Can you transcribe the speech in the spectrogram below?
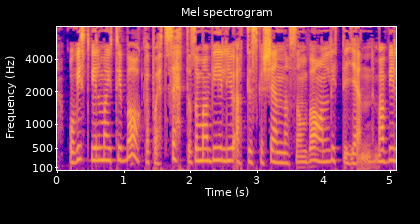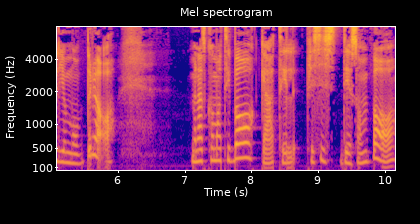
Och visst vill man ju tillbaka på ett sätt. Alltså man vill ju att det ska kännas som vanligt igen. Man vill ju må bra. Men att komma tillbaka till precis det som var,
